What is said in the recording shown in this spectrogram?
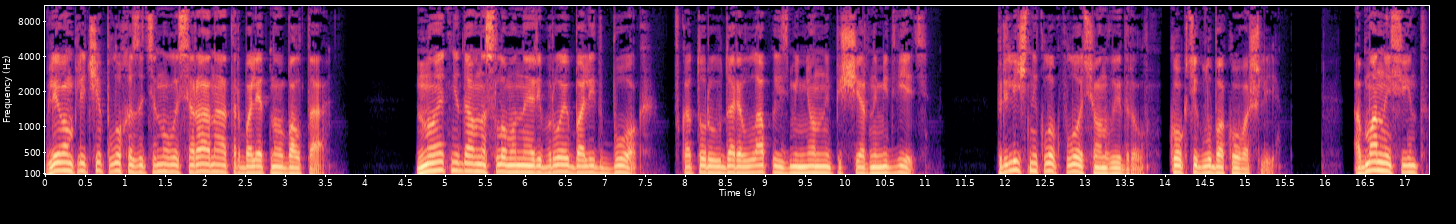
В левом плече плохо затянулась рана от арбалетного болта. Ноет недавно сломанное ребро и болит бок, в который ударил лапой измененный пещерный медведь. Приличный клок плоти он выдрал, когти глубоко вошли. Обманный финт.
